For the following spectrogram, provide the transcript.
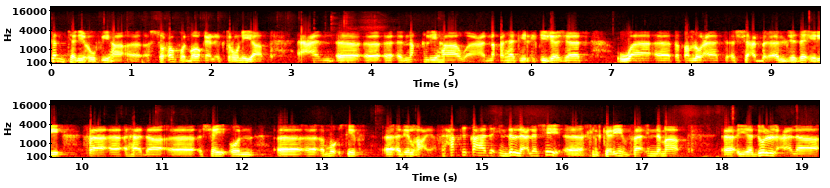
تمتنع فيها الصحف والمواقع الإلكترونية عن نقلها وعن نقل هذه الاحتجاجات وتطلعات الشعب الجزائري. فهذا شيء مؤسف للغاية. في الحقيقة هذا إن دل على شيء أخي الكريم فإنما يدل على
